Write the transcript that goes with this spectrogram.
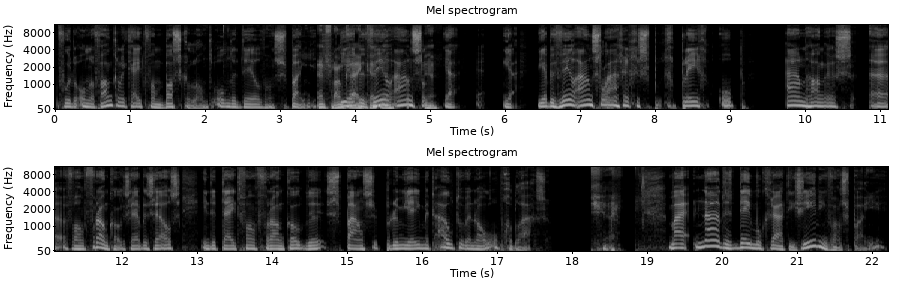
voor de onafhankelijkheid van Baskeland, onderdeel van Spanje. en Frankrijk. die hebben veel, ja. aansla- Ja. ja. Ja, die hebben veel aanslagen gepleegd op aanhangers eh, van Franco. Ze hebben zelfs in de tijd van Franco de Spaanse premier met auto en al opgeblazen. Ja. Maar na de democratisering van Spanje,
